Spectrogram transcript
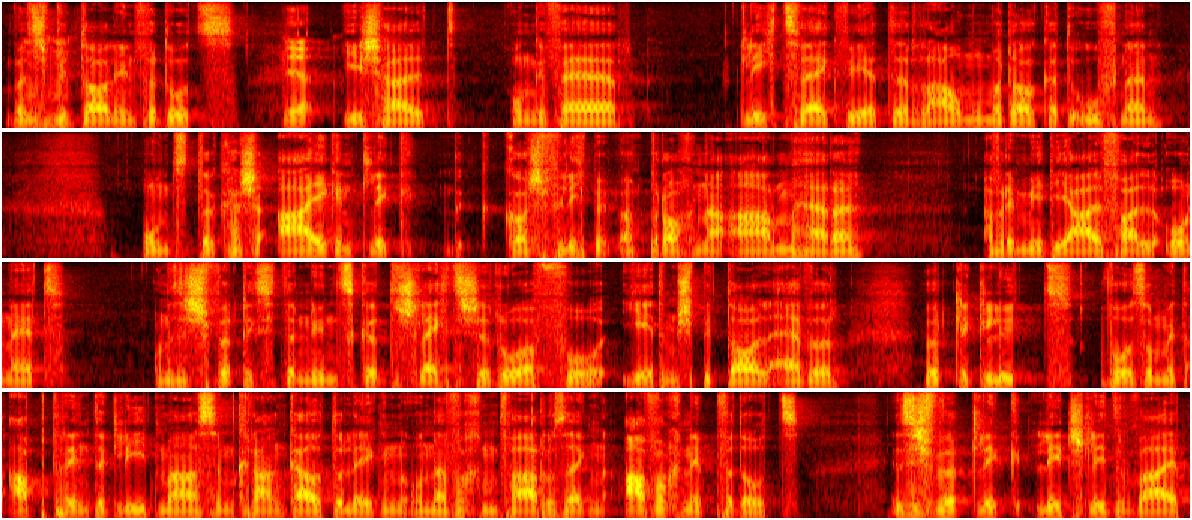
Weil das Spital in Verdutz Ja. ist halt ungefähr gleichzweig wie der Raum, den wir hier gerade aufnehmen. Und da kannst du eigentlich, du vielleicht mit einem gebrochenen Arm her, aber im Idealfall auch nicht. Und es ist wirklich seit den 90er der schlechteste Ruf von jedem Spital ever. Wirklich Leute, die so mit abgetrennten Gliedmaßen im Krankauto liegen und einfach dem Fahrer sagen, einfach nicht verdutzt. Es ist wirklich literally der Vibe.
